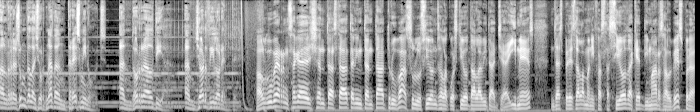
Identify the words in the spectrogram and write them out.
El resum de la jornada en 3 minuts. Andorra al dia, amb Jordi Lorente. El govern segueix entestat en intentar trobar solucions a la qüestió de l'habitatge, i més després de la manifestació d'aquest dimarts al vespre.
